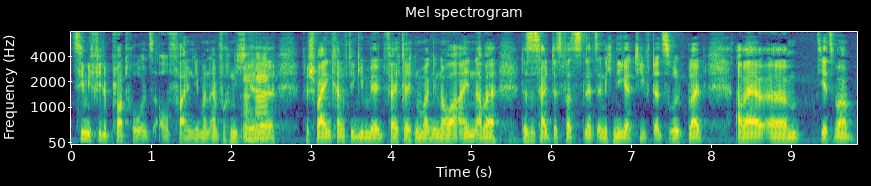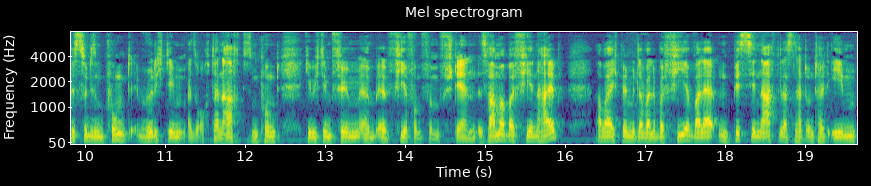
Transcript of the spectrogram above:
ziemlich viele Plotholes auffallen, die man einfach nicht mhm. äh, verschweigen kann. Auf die gehen wir vielleicht gleich nochmal genauer ein. Aber das ist halt das, was letztendlich negativ da zurückbleibt. Aber ähm, jetzt mal bis zu diesem Punkt würde ich dem, also auch danach diesem Punkt, gebe ich dem Film äh, äh, vier von fünf Sternen. Es war mal bei viereinhalb, aber ich bin mittlerweile bei vier, weil er ein bisschen nachgelassen hat und halt eben,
